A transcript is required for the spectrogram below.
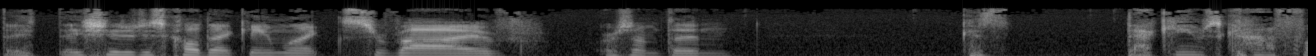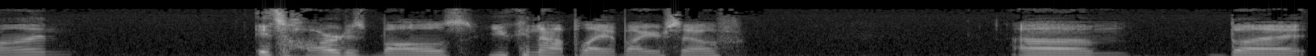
They they should have just called that game like Survive or something. Because that game's kind of fun. It's hard as balls. You cannot play it by yourself. Um, but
